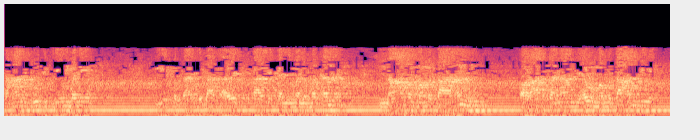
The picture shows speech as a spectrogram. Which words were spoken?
सहानुभूति प्रेम बने। ये प्रकार से बात आवे प्रकार से कलिमल मथन नाम ममता और आपका नाम जो है वो ममता भी है।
